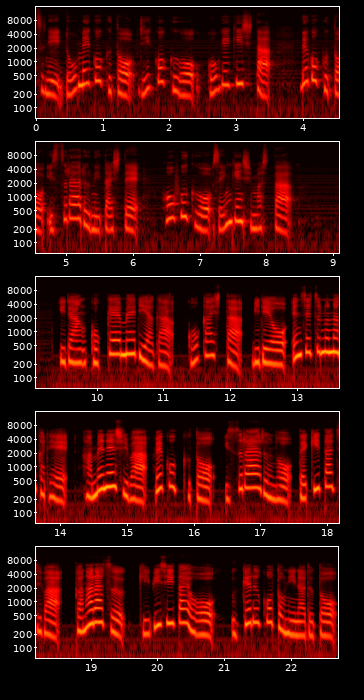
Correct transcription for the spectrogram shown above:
末に同盟国と自国を攻撃した米国とイスラエルに対して報復を宣言しました。イラン国営メディアが公開したビデオ演説の中でハメネイ師は米国とイスラエルの敵たちは必ず厳しい対応を受けることになると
